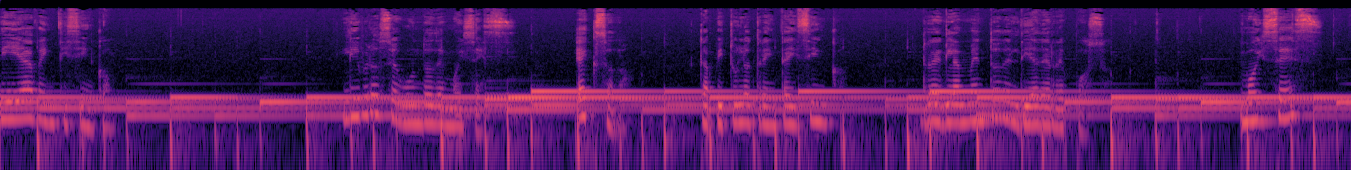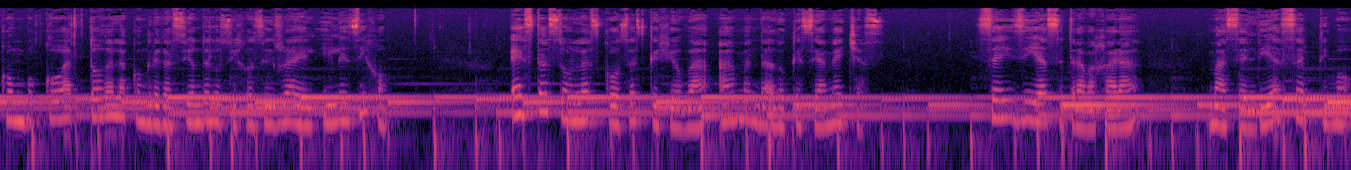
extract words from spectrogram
Día 25 Libro segundo de Moisés. Éxodo Capítulo 35 Reglamento del día de reposo. Moisés convocó a toda la congregación de los hijos de Israel y les dijo, Estas son las cosas que Jehová ha mandado que sean hechas. Seis días se trabajará, mas el día séptimo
